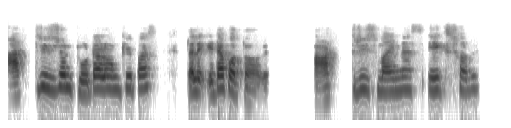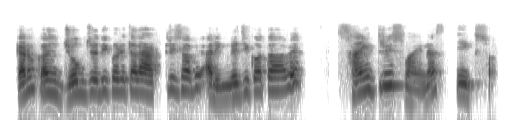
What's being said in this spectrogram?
আটত্রিশ জন টোটাল অঙ্কে পাস তাহলে এটা কত হবে? আটত্রিশ মাইনাস এক্স হবে। কেন? কারণ যোগ যদি করি তাহলে আটত্রিশ হবে, আর ইংরেজি কত হবে? সাঁত্রিশ মাইনাস এক্স হবে।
